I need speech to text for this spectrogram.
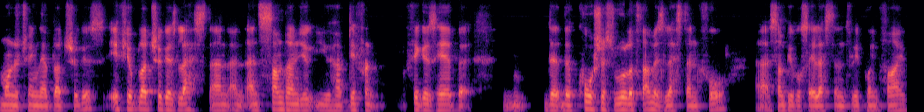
monitoring their blood sugars. If your blood sugar is less than, and, and sometimes you, you have different figures here, but the, the cautious rule of thumb is less than four. Uh, some people say less than 3.5.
